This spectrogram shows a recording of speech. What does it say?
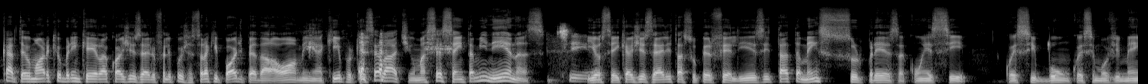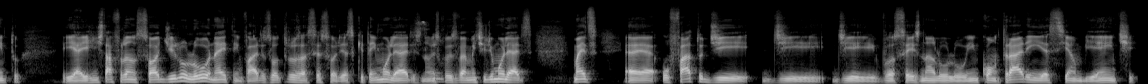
Cara, teve uma hora que eu brinquei lá com a Gisele, eu falei, puxa, será que pode pedalar homem aqui? Porque, sei lá, tinha umas 60 meninas. Sim. E eu sei que a Gisele tá super feliz e tá também surpresa com esse, com esse boom, com esse movimento. E aí a gente está falando só de Lulu, né? E tem várias outras assessorias que tem mulheres, não Sim. exclusivamente de mulheres. Mas é, o fato de, de, de vocês na Lulu encontrarem esse ambiente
